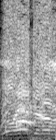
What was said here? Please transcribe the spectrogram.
Landed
